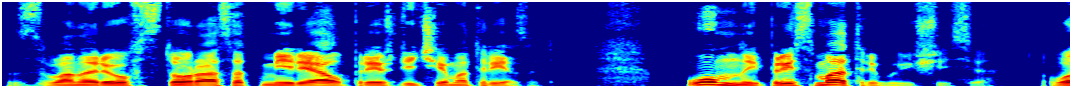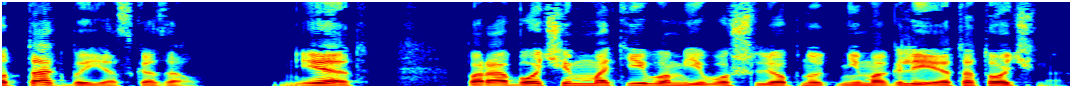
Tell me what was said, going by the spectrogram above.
Звонарев сто раз отмерял, прежде чем отрезать. Умный, присматривающийся. Вот так бы я сказал. Нет, по рабочим мотивам его шлепнуть не могли, это точно.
